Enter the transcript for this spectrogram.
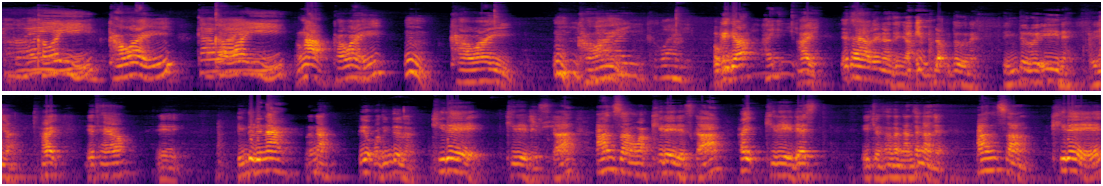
Kawaii. Kawaii. Kawaii. Đúng nào? Kawaii. Ừ, kawaii. Ừ, kawaii. Kawaii. ok chưa hay hay tiếp theo đây là gì nhỉ động từ này tính từ đôi y này đấy nhỉ hay tiếp theo thì tính từ đến nam đúng không ví dụ có tính từ là kirei kirei desu ka an san wa kirei desu ka hay kirei desu thì chuyển sang thằng ngắn sang ngắn này an san kirei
